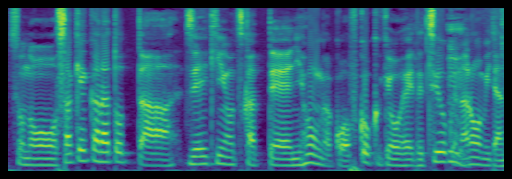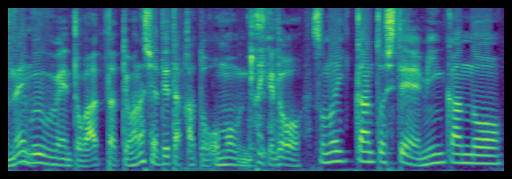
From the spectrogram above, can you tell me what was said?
そのお酒から取った税金を使って日本がこう富国強兵で強くなろうみたいなね、ムーブメントがあったっていう話は出たかと思うんですけど、その一環として民間の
